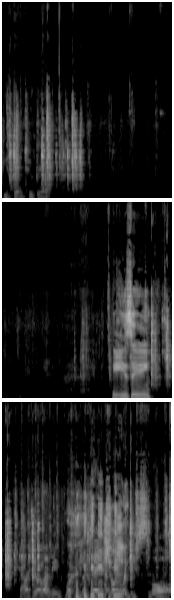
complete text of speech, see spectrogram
He's getting too big. Easy. Now you I mean, what you would say only when he's small.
